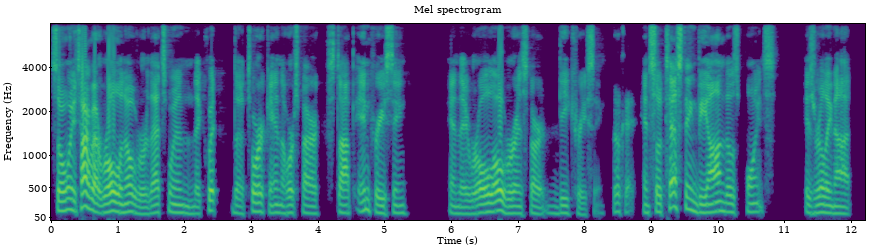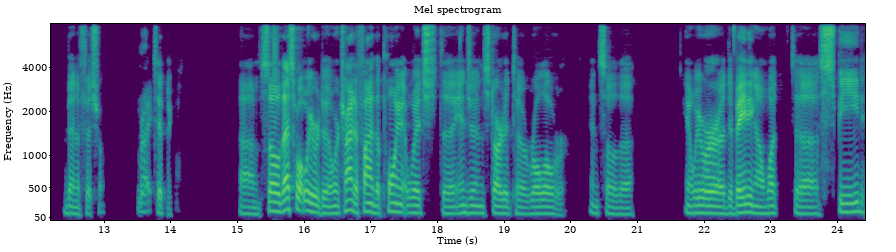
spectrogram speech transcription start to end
So when you talk about rolling over, that's when they quit the torque and the horsepower stop increasing and they roll over and start decreasing. Okay. And so testing beyond those points is really not beneficial, Right. typically. Um, so that's what we were doing. We're trying to find the point at which the engine started to roll over. And so the, you know, we were uh, debating on what uh, speed,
